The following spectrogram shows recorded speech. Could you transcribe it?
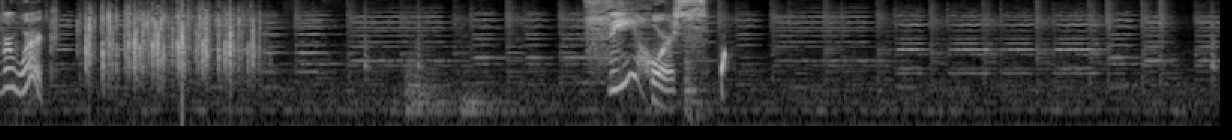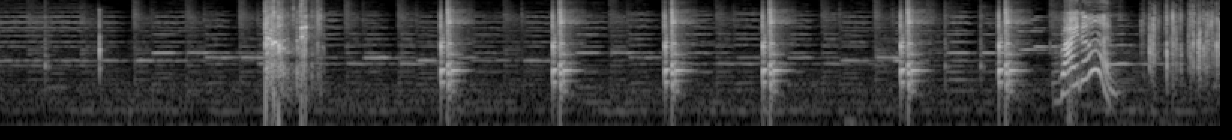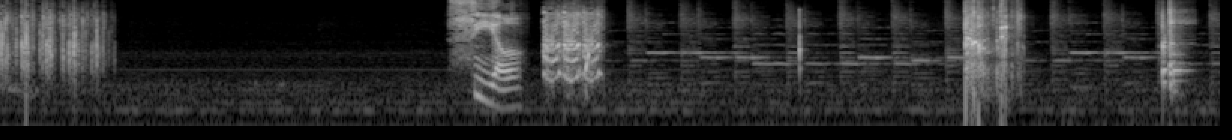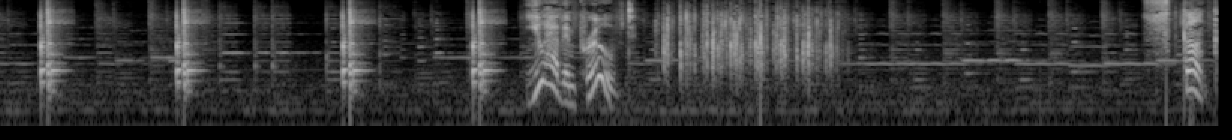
Work. Seahorse. Right on. Seal. Have improved. Skunk.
